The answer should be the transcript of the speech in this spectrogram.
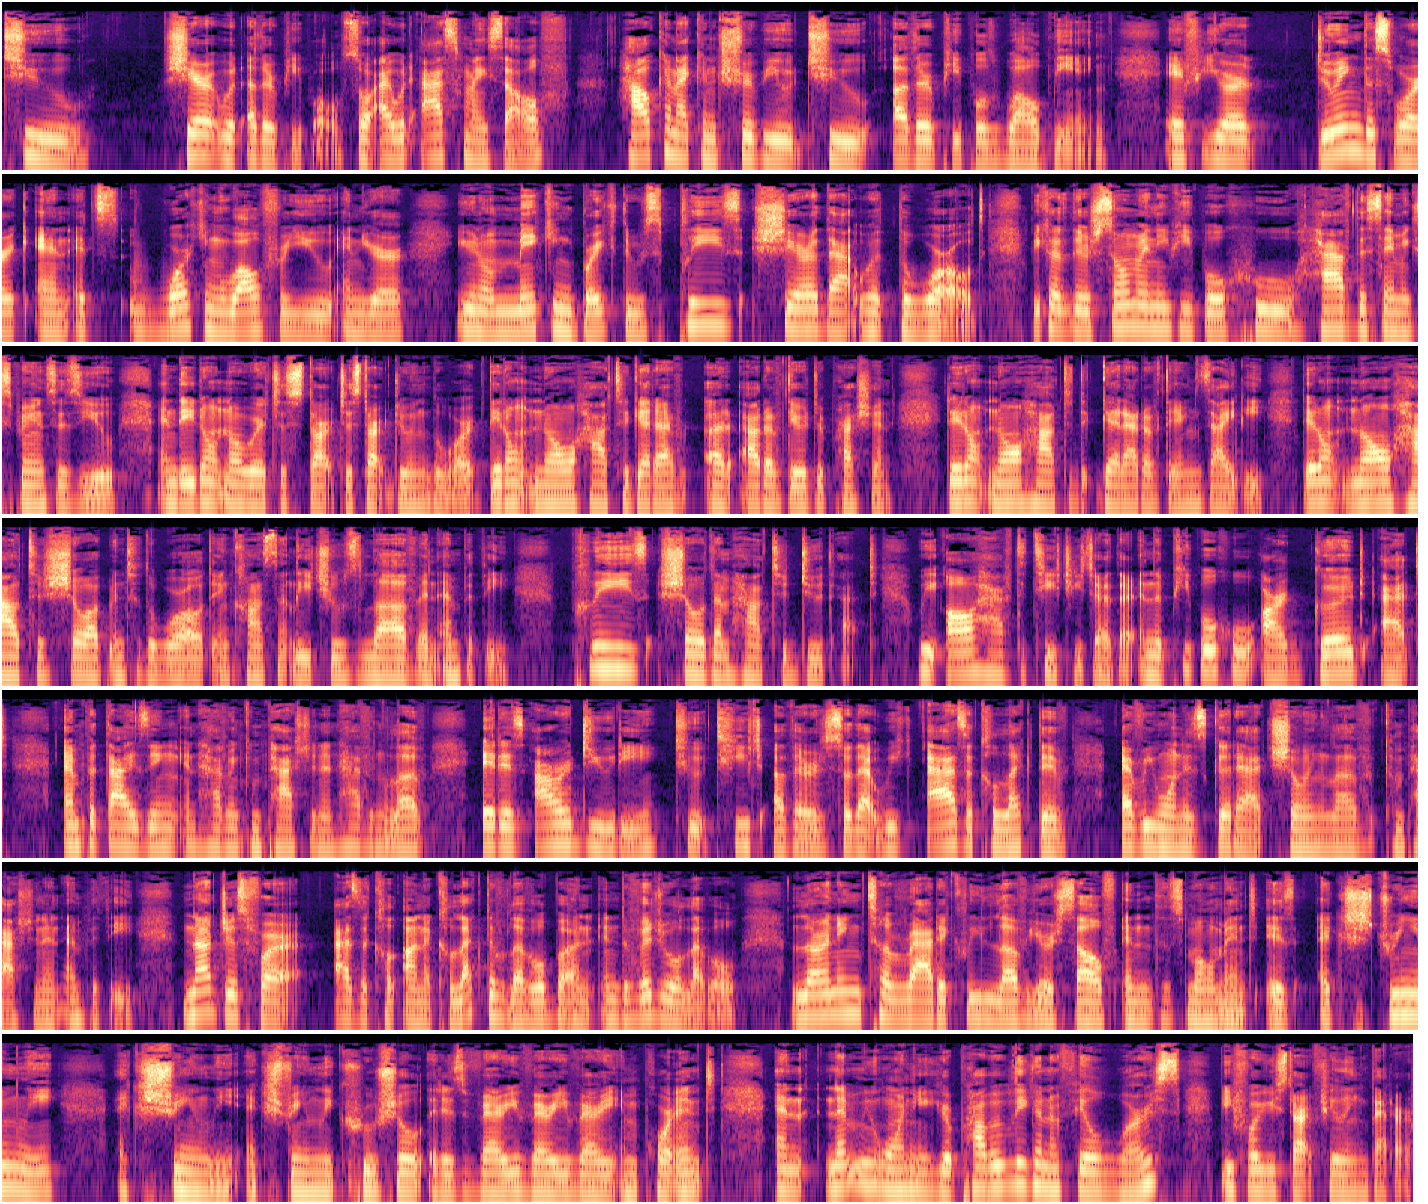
to share it with other people. So I would ask myself, how can I contribute to other people's well being? If you're doing this work and it's working well for you and you're, you know, making breakthroughs, please share that with the world because there's so many people who have the same experience as you and they don't know where to start to start doing the work. They don't know how to get out of their depression. They don't know how to get out of their anxiety. They don't know how to show up into the world and constantly choose love and empathy please show them how to do that. We all have to teach each other. And the people who are good at empathizing and having compassion and having love, it is our duty to teach others so that we, as a collective, everyone is good at showing love, compassion, and empathy, not just for as a on a collective level but an individual level learning to radically love yourself in this moment is extremely extremely extremely crucial it is very very very important and let me warn you you're probably going to feel worse before you start feeling better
